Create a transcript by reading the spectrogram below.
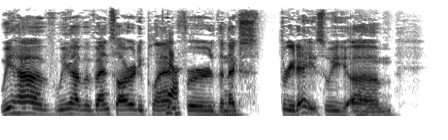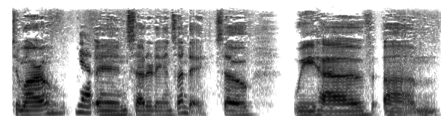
We have we have events already planned yeah. for the next three days. We um tomorrow yeah. and Saturday and Sunday. So We have um,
